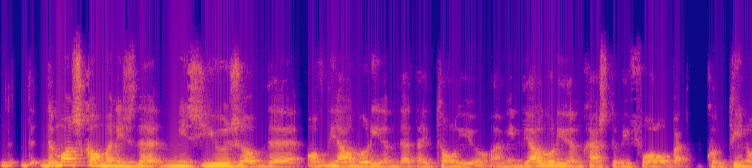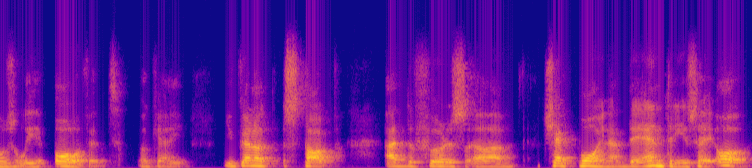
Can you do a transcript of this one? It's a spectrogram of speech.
the, the most common is the misuse of the of the algorithm that I told you. I mean, the algorithm has to be followed but continuously, all of it. Okay, you cannot stop at the first uh, checkpoint at the entry. You say, oh,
